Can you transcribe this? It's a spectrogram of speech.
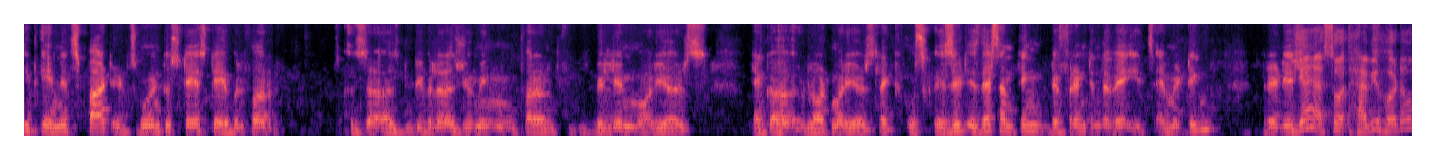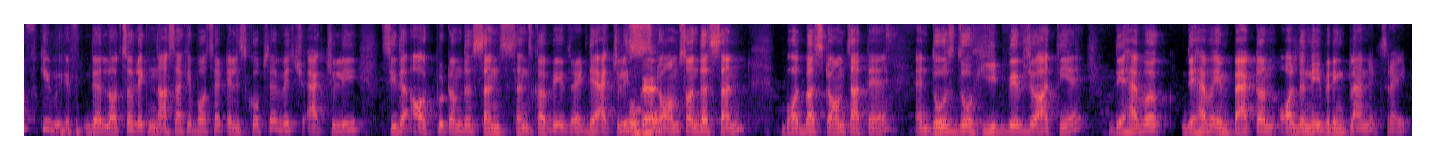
it in its part it's going to stay stable for people are assuming for a billion more years like a lot more years like is it is there something different in the way it's emitting radiation? Yeah so have you heard of ki if there are lots of like nasa ke bahut sare telescopes hai which actually see the output from the sun sun's ka waves right? They actually okay. storms on the sun. बहुत बार स्टॉम्स आते हैं एंड दोज दो हीट वेव जो आती हैं they have a they have a impact on all the neighbouring planets right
